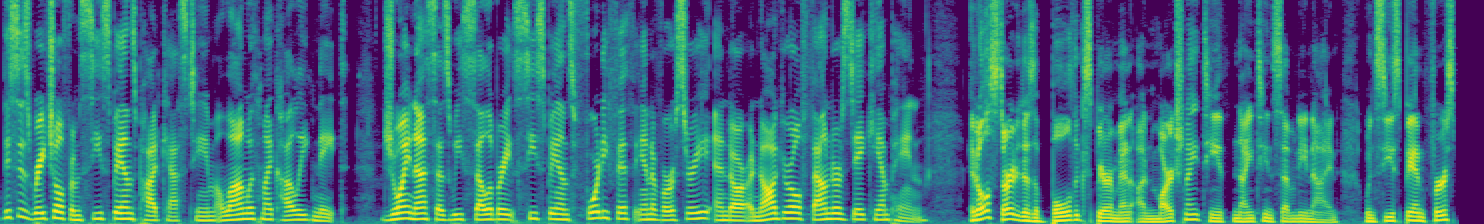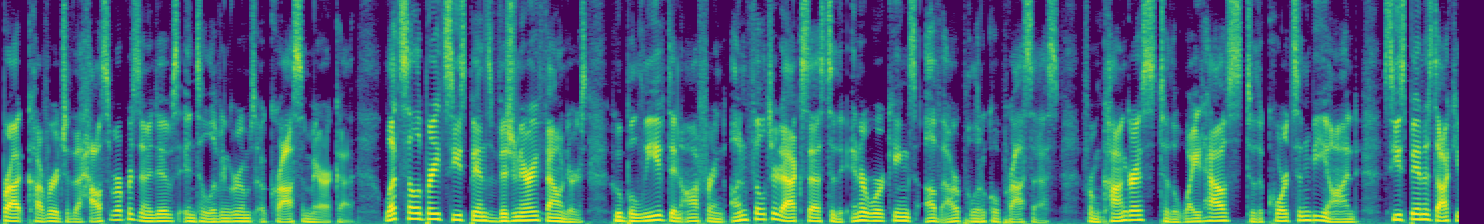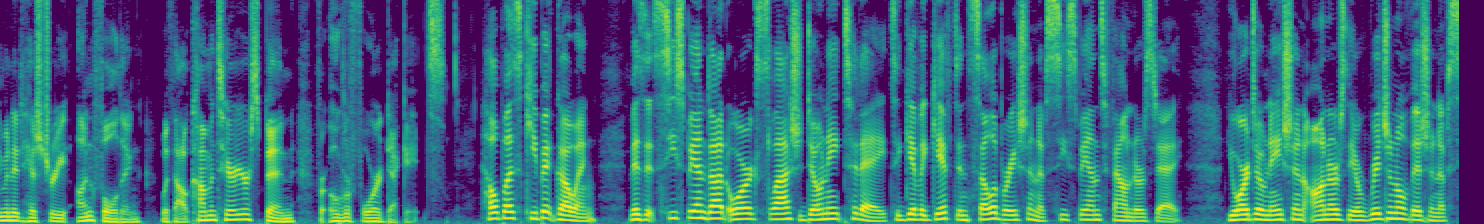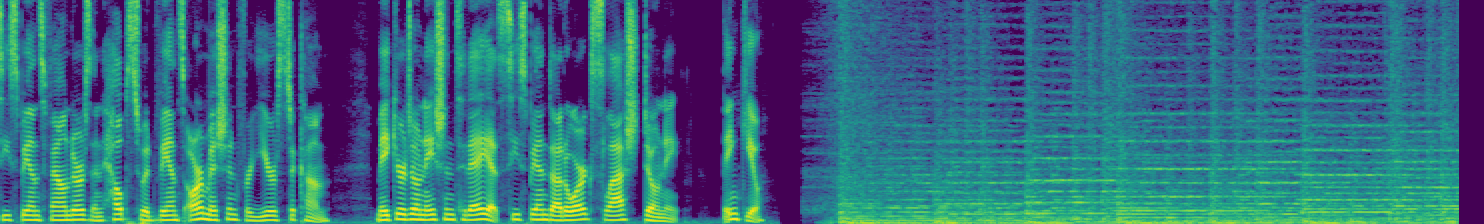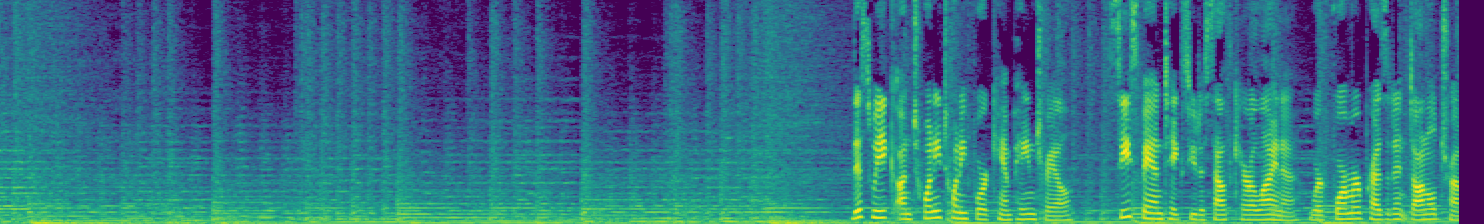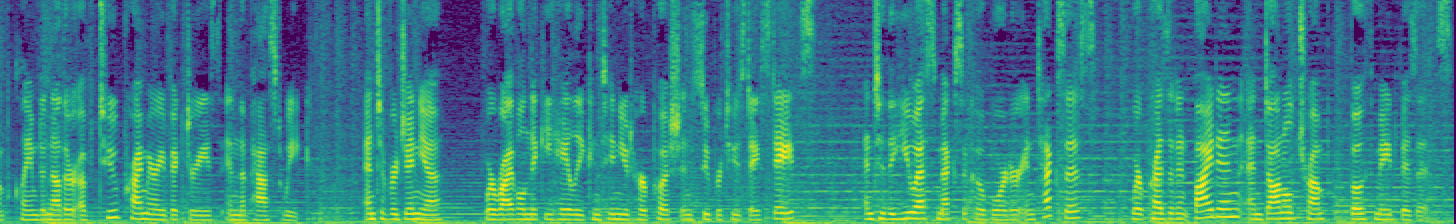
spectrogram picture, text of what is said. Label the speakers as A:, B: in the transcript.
A: This is Rachel from C SPAN's podcast team, along with my colleague Nate. Join us as we celebrate C SPAN's 45th anniversary and our inaugural Founders Day campaign.
B: It all started as a bold experiment on March 19, 1979, when C SPAN first brought coverage of the House of Representatives into living rooms across America. Let's celebrate C SPAN's visionary founders who believed in offering unfiltered access to the inner workings of our political process. From Congress to the White House to the courts and beyond, C SPAN has documented history unfolding without commentary or spin for over four decades.
A: Help us keep it going. Visit cspan.org slash donate today to give a gift in celebration of C-SPAN's Founders Day. Your donation honors the original vision of C-SPAN's founders and helps to advance our mission for years to come. Make your donation today at cspan.org slash donate. Thank you.
C: This week on 2024 Campaign Trail, C SPAN takes you to South Carolina, where former President Donald Trump claimed another of two primary victories in the past week, and to Virginia, where rival Nikki Haley continued her push in Super Tuesday states, and to the U.S. Mexico border in Texas, where President Biden and Donald Trump both made visits.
